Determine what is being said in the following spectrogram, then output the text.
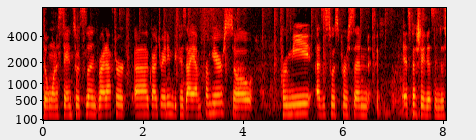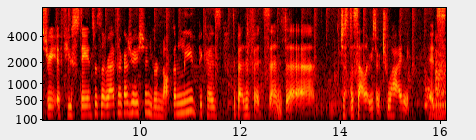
don't want to stay in Switzerland right after uh, graduating because I am from here. So, for me, as a Swiss person, especially in this industry, if you stay in Switzerland right after graduation, you're not going to leave because the benefits and uh, just the salaries are too high. Like it's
